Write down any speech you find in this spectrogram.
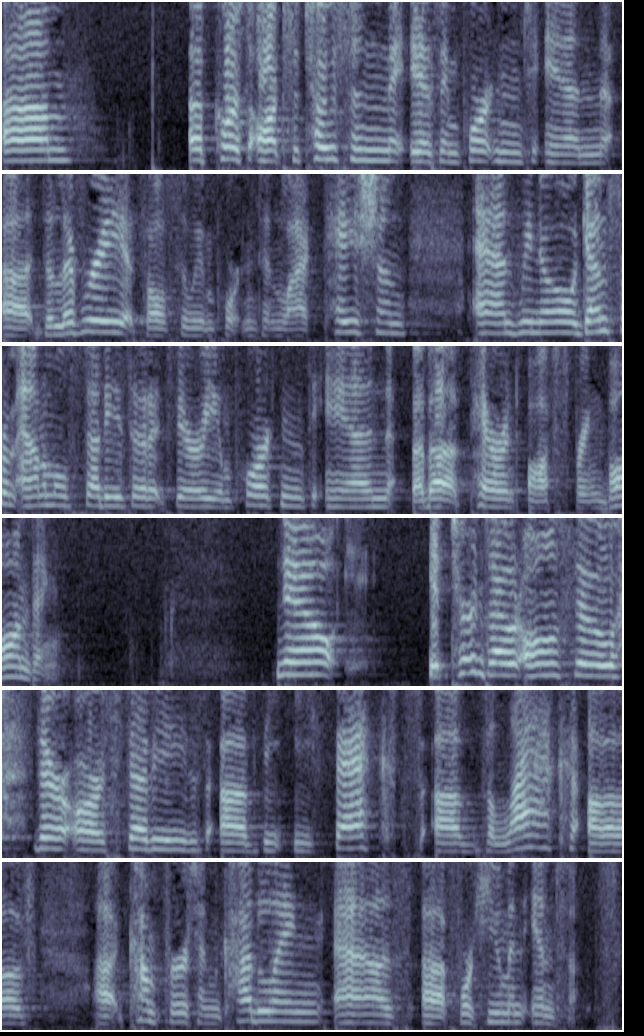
Um, of course, oxytocin is important in uh, delivery. It's also important in lactation. And we know, again, from animal studies that it's very important in uh, parent-offspring bonding. Now, it turns out also there are studies of the effects of the lack of uh, comfort and cuddling as uh, for human infants.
